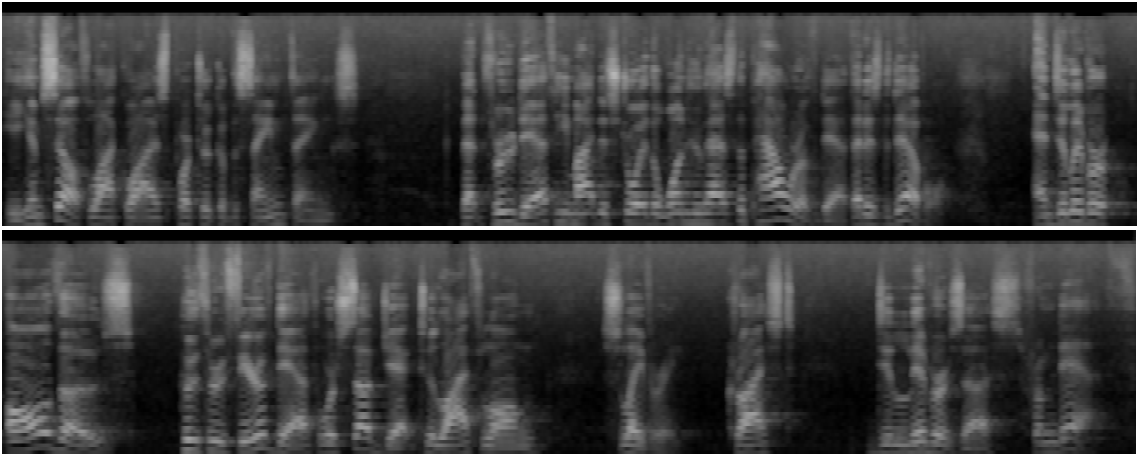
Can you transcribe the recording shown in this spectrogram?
he himself likewise partook of the same things, that through death he might destroy the one who has the power of death, that is the devil, and deliver all those who through fear of death were subject to lifelong slavery. Christ delivers us from death.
